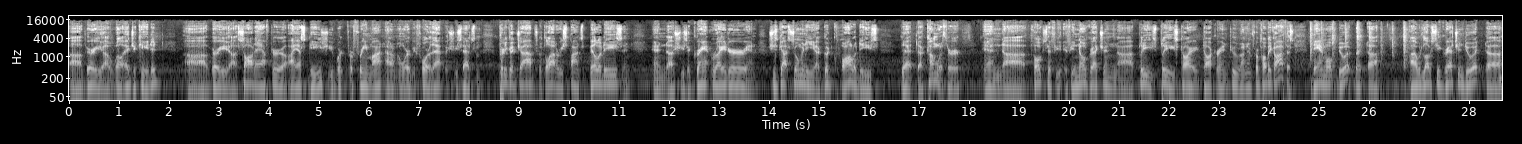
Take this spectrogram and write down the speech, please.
uh, very uh, well educated, uh, very uh, sought after ISD. She worked for Fremont. I don't know where before that, but she's had some pretty good jobs with a lot of responsibilities, and and uh, she's a grant writer, and she's got so many uh, good qualities that come with her. And uh, folks, if you if you know Gretchen, uh, please please talk, talk her into running for public office. Dan won't do it, but uh, I would love to see Gretchen do it. Uh,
